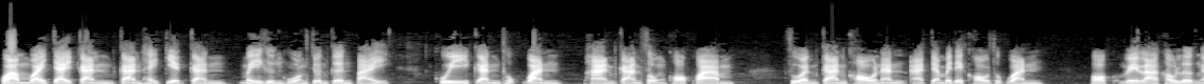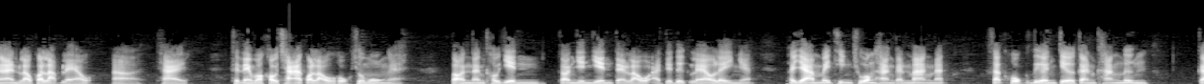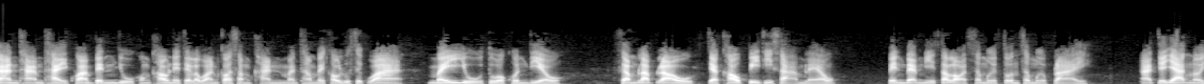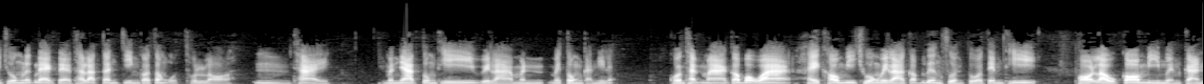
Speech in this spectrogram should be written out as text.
ความไว้ใจกัน การให้เกียรติกัน ไม่หึงหวงจนเกินไป คุยกันทุกวันผ่านการส่งข้อความ ส่วนการ call นั้นอาจจะไม่ได้ call ทุกวัน เพราะเวลาเขาเลิกงานเราก็หลับแล้ว อ่า ใช่ แสดงว่าเขาช้ากว่าเราหกชั่วโมงไง ตอนนั้นเขาเย็น ตอนเย็นๆแต่เราอาจจะดึกแล้วอะไรอย่างเงี้ย พยายามไม่ทิ้งช่วงห่างกันมากนัก สักหกเดือนเจอกันครั้งหนึ่ง การถามถ่ายความเป็นอยู่ของเขาในแต่ละวันก็สำคัญ มันทำให้เขารู้สึกว่าไม่อยู่ตัวคนเดียว สำหรับเราจะเข้าปีที่สามแล้ว เป็นแบบนี้ตลอดเสมอต้นเสมอปลาย อาจจะยากหน่อยช่วงแรก ๆ แต่ถ้ารักกันจริงก็ต้องอดทนรอ อืม ใช่ มันยากตรงที่เวลามันไม่ตรงกันนี่แหละ คนถัดมาก็บอกว่าให้เขามีช่วงเวลากับเรื่องส่วนตัวเต็มที่ เพราะเราก็มีเหมือนกัน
